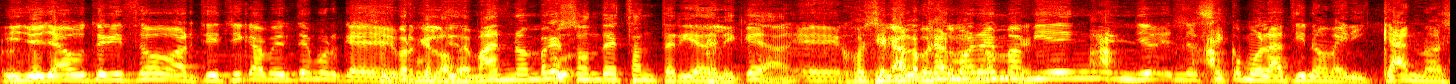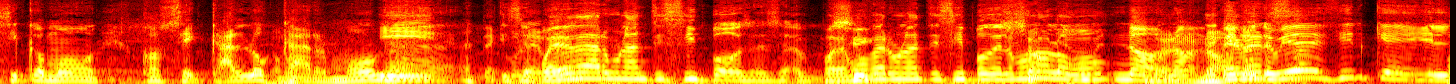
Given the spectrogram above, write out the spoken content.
y yo ya utilizo artísticamente porque... Sí, porque los demás nombres son de estantería del Ikea. Eh, ¿eh? José ¿Quién ha Carlos Carmona es más bien, yo no sé, como latinoamericano, así como José Carlos Carmona. Y, y se puede dar un anticipo, podemos Sí. ver un anticipo del So- monólogo. No, no, pero te voy a decir que el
